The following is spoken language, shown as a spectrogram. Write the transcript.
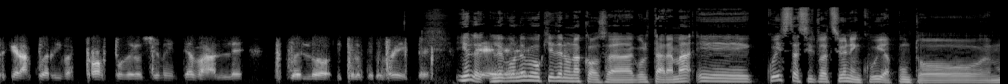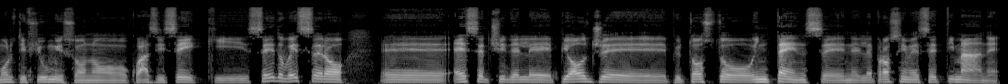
perché l'acqua arriva troppo velocemente a valle di quello, di quello che dovrebbe. Io le, eh, le, volevo chiedere una cosa, Goltara, ma eh, questa situazione in cui appunto molti fiumi sono quasi secchi, se dovessero eh, esserci delle piogge piuttosto intense nelle prossime settimane,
